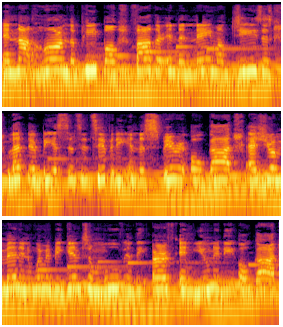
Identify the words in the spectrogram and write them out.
and not harm the people. Father, in the name of Jesus, let there be a sensitivity in the spirit, oh God, as your men and women begin to move in the earth in oh God,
